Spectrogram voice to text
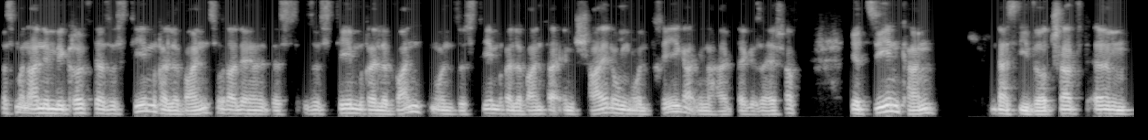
dass man an dem Begriff der Systemrelevanz oder der, des systemrelevanten und systemrelevanter Entscheidungen und Träger innerhalb der Gesellschaft jetzt sehen kann, dass die Wirtschaft ähm,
